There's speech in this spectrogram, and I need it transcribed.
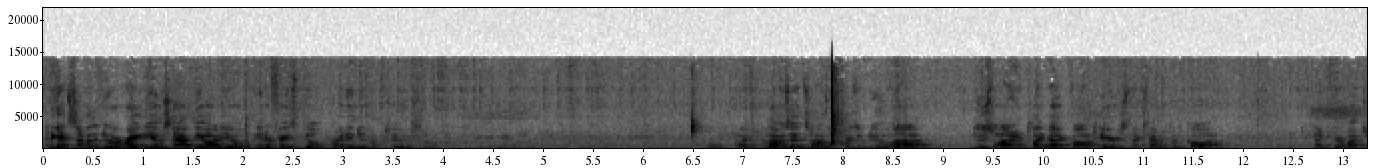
And again, some of the newer radios have the audio interface built right into them too, so. All right, well, that was it, so I look for some new, uh, Newsline playback volunteers next time we put the call out. Thank you very much.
